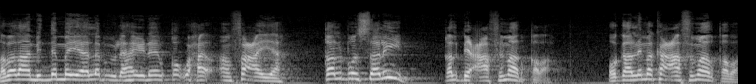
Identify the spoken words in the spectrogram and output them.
labadaa midna ma yaalla buu ilaahay yidhi waxaa anfacaya qalbun saliim qalbi caafimaad qaba oo gaalnimo ka caafimaad qaba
